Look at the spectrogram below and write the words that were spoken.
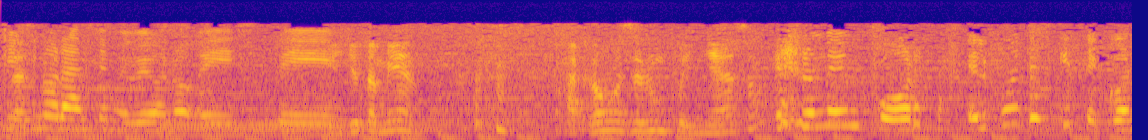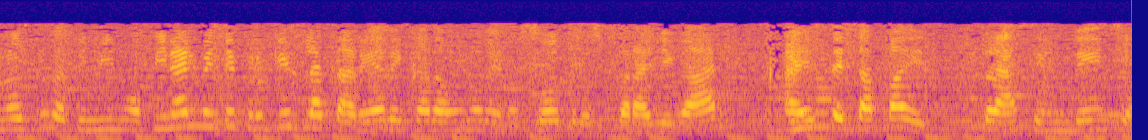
qué ignorante me veo, ¿no? Este... Y yo también. Acabamos de hacer un peñazo. no me importa. El punto es que te conozcas a ti mismo. Finalmente creo que es la tarea de cada uno de nosotros para llegar a esta etapa de trascendencia.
